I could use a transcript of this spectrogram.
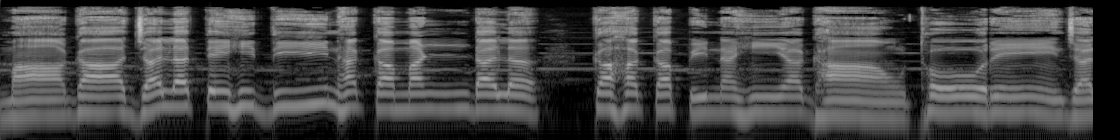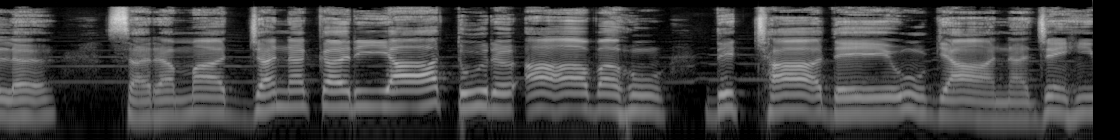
मागा जलते ही दीन कमंडल, कह कपि नहीं अघाऊ थोरे जल। सरम जन करिया तुर आवहु दीक्षा देऊ ज्ञान जेहि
